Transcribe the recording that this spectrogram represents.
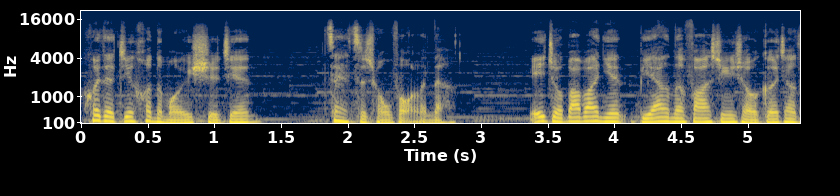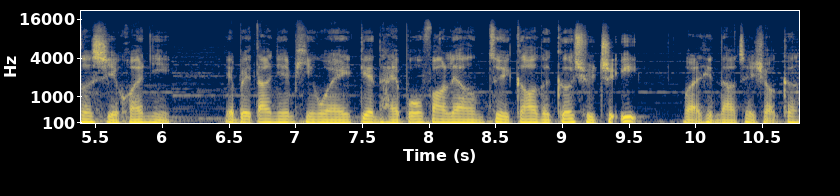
会在今后的某一时间再次重逢了呢。一九八八年，Beyond 的发行一首歌叫做《喜欢你》，也被当年评为电台播放量最高的歌曲之一。我们来听到这首歌。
